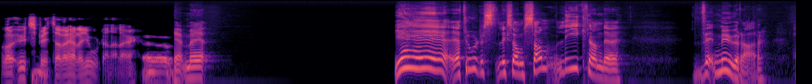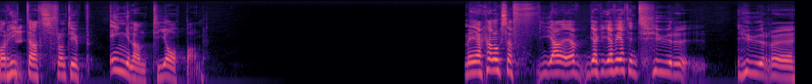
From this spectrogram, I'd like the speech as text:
var det utspritt över hela jorden eller? Eh, Ja, men... jag- Ja, ja, ja, ja, jag tror liksom sam liknande murar har hittats från typ England till Japan. Men jag kan också... Jag, jag, jag, jag vet inte hur... Hur... eh,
